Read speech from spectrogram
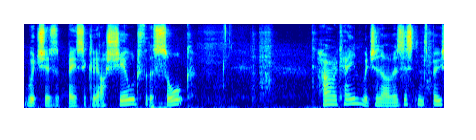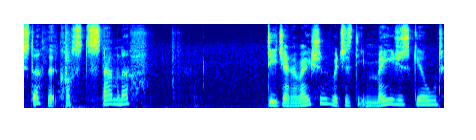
which is basically our shield for the Sorc. Hurricane, which is our resistance booster that costs stamina. Degeneration, which is the Mage's Guild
